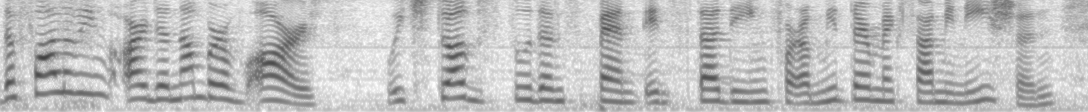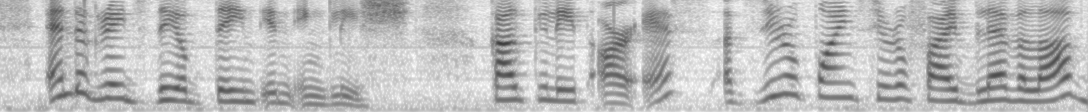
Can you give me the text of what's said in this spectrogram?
the following are the number of hours which 12 students spent in studying for a midterm examination and the grades they obtained in English. Calculate RS at 0.05 level of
